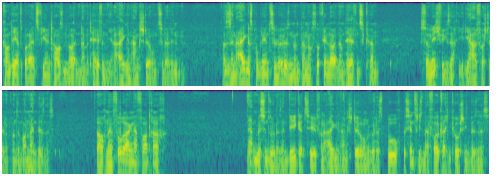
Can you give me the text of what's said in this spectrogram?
konnte jetzt bereits vielen tausend Leuten damit helfen, ihre eigenen Angststörungen zu überwinden. Also sein eigenes Problem zu lösen und dann noch so vielen Leuten damit helfen zu können, ist für mich, wie gesagt, die Idealvorstellung von so einem Online-Business. War auch ein hervorragender Vortrag, er hat ein bisschen so über seinen Weg erzählt, von der eigenen Angststörung, über das Buch bis hin zu diesem erfolgreichen Coaching-Business.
